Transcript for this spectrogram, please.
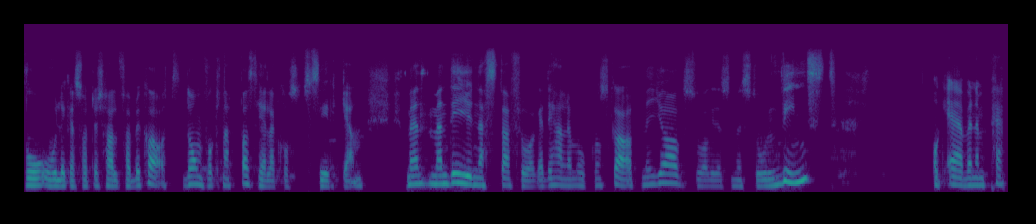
två olika sorters halvfabrikat. De får knappast hela kostcirkeln. Men, men det är ju nästa fråga, det handlar om okunskap. Men jag såg det som en stor vinst och även en pepp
